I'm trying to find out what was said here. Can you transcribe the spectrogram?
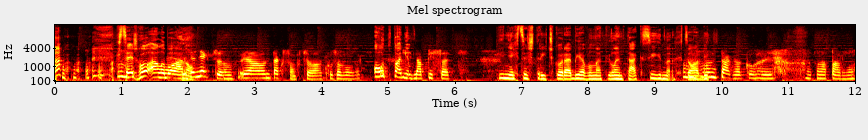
Chceš ho alebo áno? Ja nechcem, ja len tak som chcela ako zavolať. Odpadnem. Napísať. Ty nechceš tričko Radia Vlna, ty len tak si chcela byť. Len tak, ako hej, ma to napadlo.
